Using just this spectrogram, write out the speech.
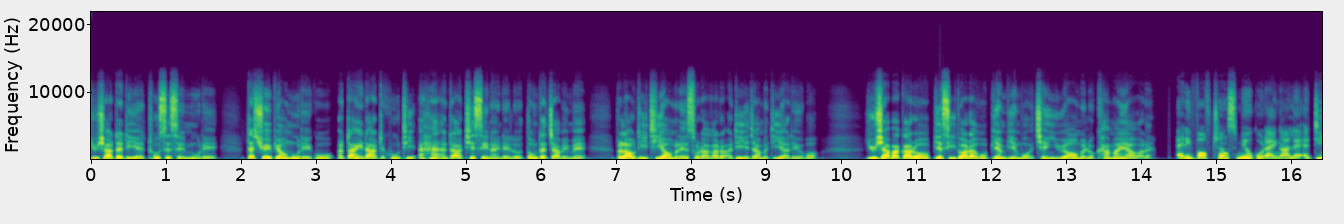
ယူရှားတက်တရဲ့ထိုးစစ်ဆင်မှုတွေ တက်ရွှေပြောင်းမှုတွေကိုအတိုင်းအတာတစ်ခုထိအဟန့်အတာဖြစ်စေနိုင်တယ်လို့သုံးသပ်ကြပေမဲ့ဘယ်လောက်ထိထိအောင်မလဲဆိုတာကတော့အတိအကျမသိရသေးဘူးပေါ့။ယူရှားဘက်ကတော့ပျက်စီးသွားတာကိုပြန်ပြင်းဖို့အချိန်ယူအောင်မယ်လို့ခံမှန်းရပါတယ်အဲ့ဒီ Vovchunks မြို့ကိုယ်တိုင်ကလည်းအဓိ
